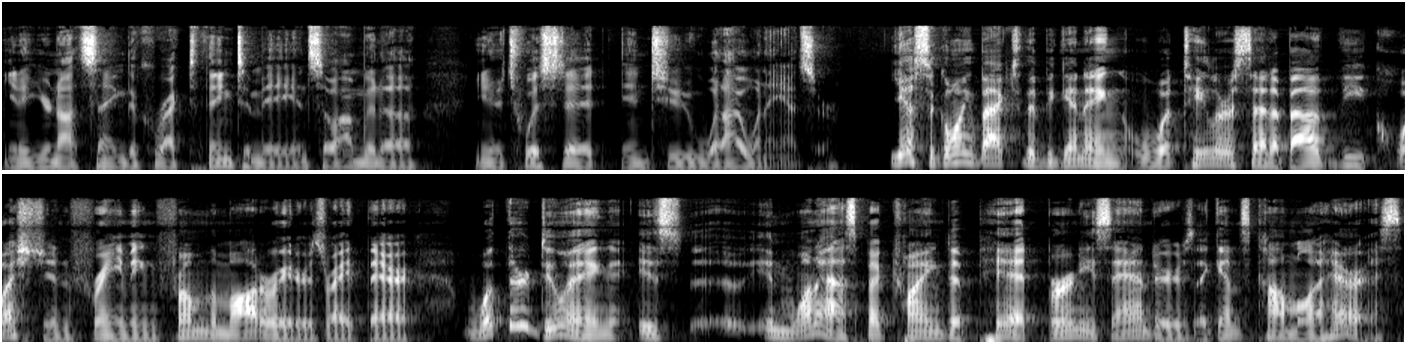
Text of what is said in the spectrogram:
you know, you're not saying the correct thing to me," and so I'm gonna, you know, twist it into what I want to answer. Yeah, so going back to the beginning, what Taylor said about the question framing from the moderators right there, what they're doing is, uh, in one aspect, trying to pit Bernie Sanders against Kamala Harris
